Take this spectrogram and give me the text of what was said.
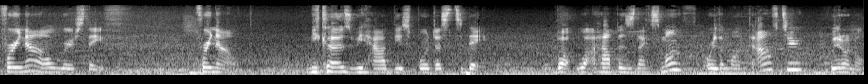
for now we're safe. For now, because we had these protests today. But what happens next month or the month after, we don't know.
